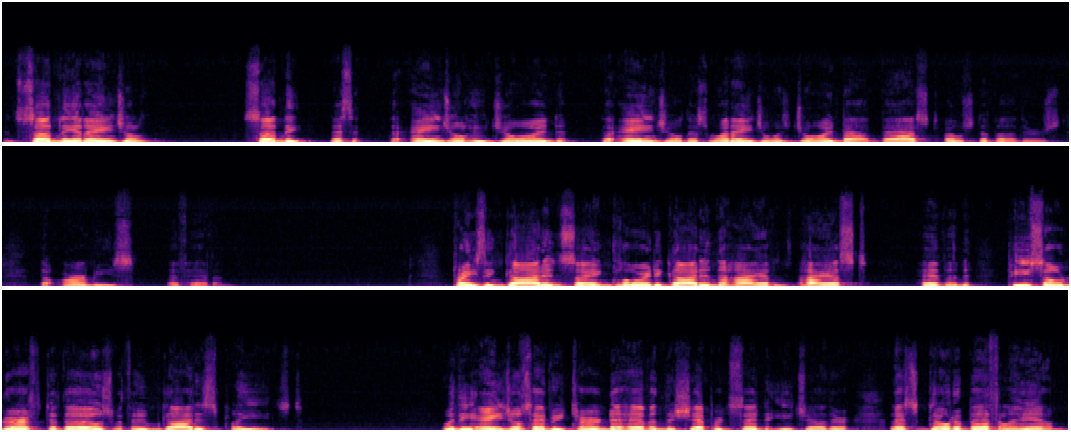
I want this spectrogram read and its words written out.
And suddenly an angel, suddenly, listen, the angel who joined, the angel, this one angel, was joined by a vast host of others, the armies of heaven. Praising God and saying, Glory to God in the highest heaven, peace on earth to those with whom God is pleased. When the angels had returned to heaven, the shepherds said to each other, Let's go to Bethlehem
